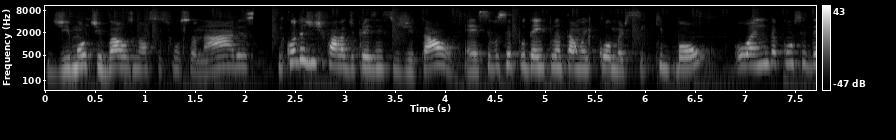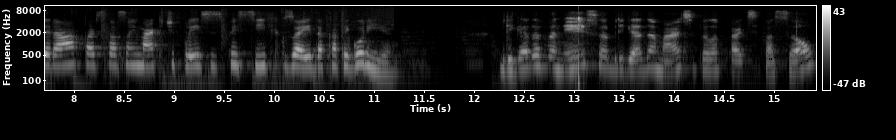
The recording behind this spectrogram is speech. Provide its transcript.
De motivar os nossos funcionários. E quando a gente fala de presença digital, é, se você puder implantar um e-commerce, que bom, ou ainda considerar participação em marketplaces específicos aí da categoria. Obrigada, Vanessa. Obrigada, Márcio, pela participação.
